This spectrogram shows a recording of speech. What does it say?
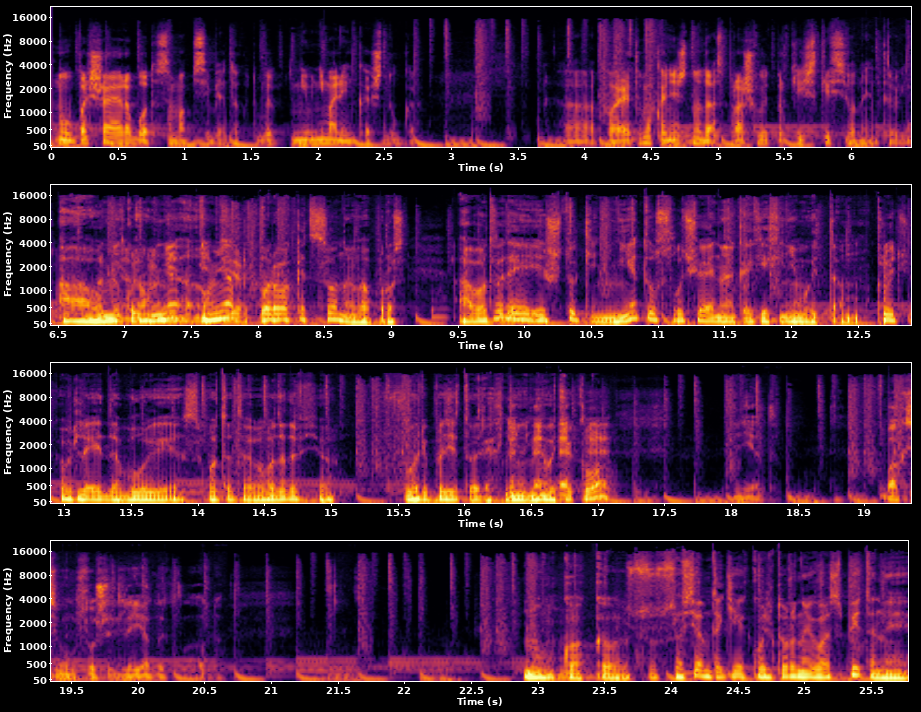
ну, большая работа сама по себе. Это не, не маленькая штука. Э, поэтому, конечно, да, спрашивают практически все на интервью. А, у, меня, у меня, у меня провокационный вопрос. А вот в этой штуке нету случайно каких-нибудь там ключиков для AWS? Вот это, вот это все в репозиториях не, не утекло? Нет. Максимум, слушай, для Яндекс.Клауда. Ну, как, совсем такие культурные воспитанные.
